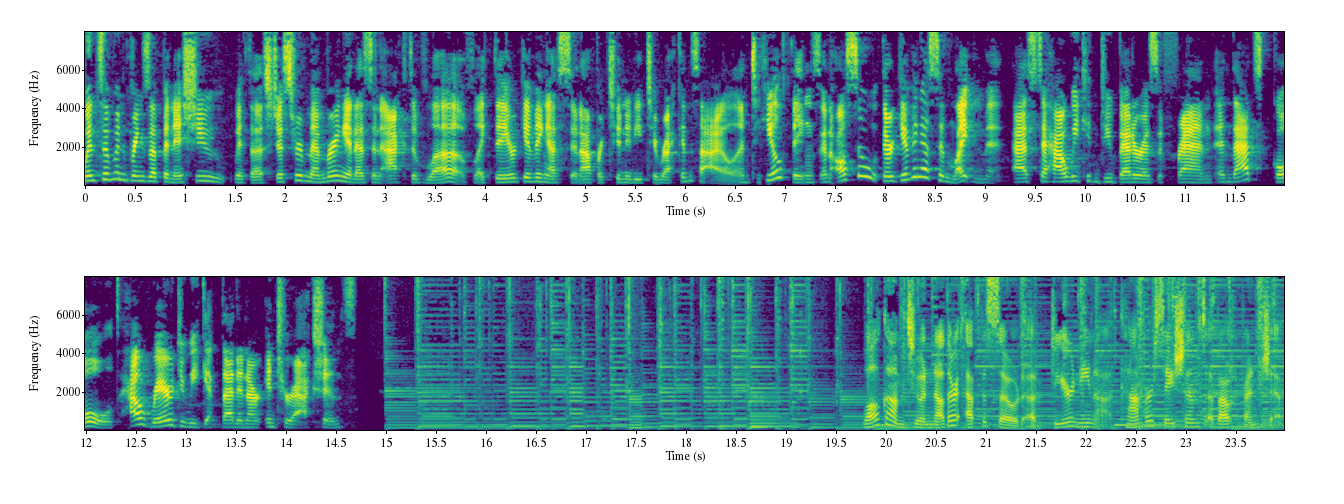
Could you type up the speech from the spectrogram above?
when someone brings up an issue with us, just remembering it as an act of love, like they are giving us an opportunity to reconcile and to heal things. And also, they're giving us enlightenment as to how we can do better as a friend. And that's gold. How rare do we get that in our interactions? Welcome to another episode of Dear Nina Conversations about Friendship.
